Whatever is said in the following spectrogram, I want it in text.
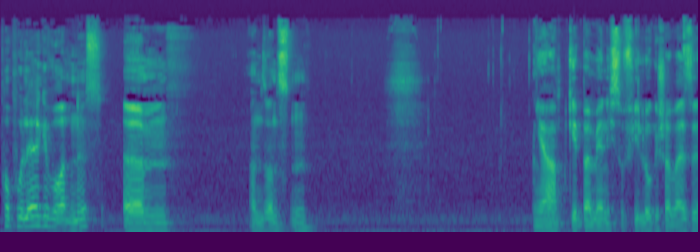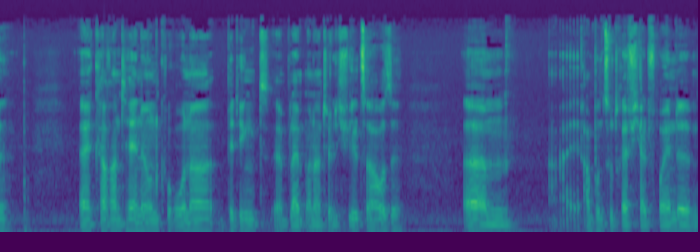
populär geworden ist. Ähm, ansonsten, ja, geht bei mir nicht so viel, logischerweise. Äh, Quarantäne und Corona bedingt äh, bleibt man natürlich viel zu Hause. Ähm, ab und zu treffe ich halt Freunde.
